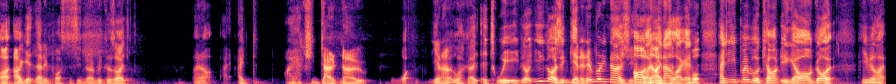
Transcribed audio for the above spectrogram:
I, I get that imposter syndrome because I, I, know, I, I, I actually don't know what you know. Like I, it's weird. Like, you guys can get it. Everybody knows you. Oh, like, no, you know, like and, well- and you people would come up to you and go, oh god, and you'd be like,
